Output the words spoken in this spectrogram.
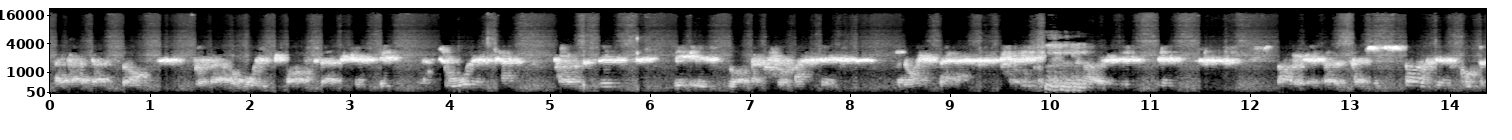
about that song for about a week after that because it, to all intents and purposes, it is like a chromatic nightmare. you know, it, it, it's so, it's, just so difficult to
